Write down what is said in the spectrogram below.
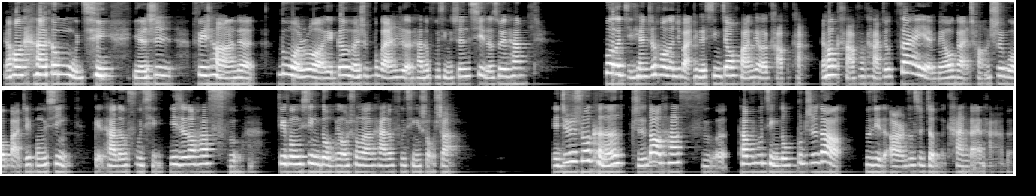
然后他的母亲也是非常的懦弱，也根本是不敢惹他的父亲生气的，所以他过了几天之后呢，就把这个信交还给了卡夫卡，然后卡夫卡就再也没有敢尝试过把这封信给他的父亲，一直到他死，这封信都没有送到他的父亲手上。也就是说，可能直到他死，他父亲都不知道自己的儿子是怎么看待他的。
